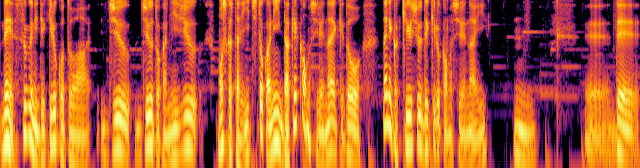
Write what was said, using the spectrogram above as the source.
ね、すぐにできることは10、10とか20、もしかしたら1とか2だけかもしれないけど、何か吸収できるかもしれない。うん。で、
